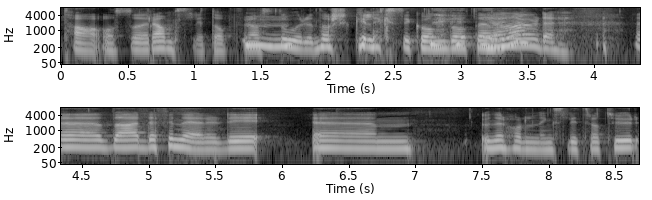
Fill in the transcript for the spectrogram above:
ta også og ramse litt opp fra mm. storenorskeleksikon.no? ja. Eh, Der definerer de eh, underholdningslitteratur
